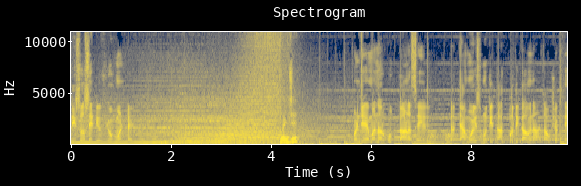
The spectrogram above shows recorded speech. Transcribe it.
डिसोसेटिव्ह फ्यूग म्हणता येईल. म्हणजे? म्हणजे मनावर खूप ताण असेल. तर त्यामुळे स्मृती तात्पुरती का होईना जाऊ शकते.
